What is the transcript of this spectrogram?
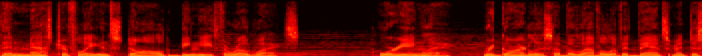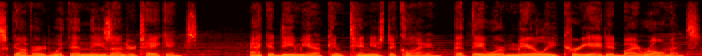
then masterfully installed beneath the roadways. Worryingly, regardless of the level of advancement discovered within these undertakings, academia continues to claim that they were merely created by Romans.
